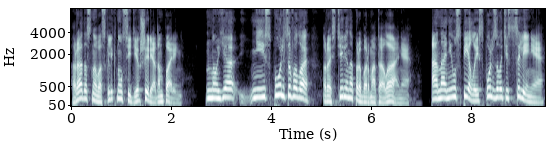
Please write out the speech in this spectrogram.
Радостно воскликнул сидевший рядом парень. «Но я не использовала...» Растерянно пробормотала Аня. «Она не успела использовать исцеление!»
